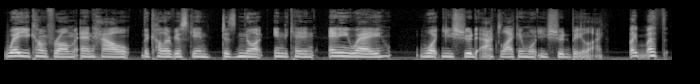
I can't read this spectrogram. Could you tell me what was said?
where you come from and how the color of your skin does not indicate in any way what you should act like and what you should be like. Like I, th-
